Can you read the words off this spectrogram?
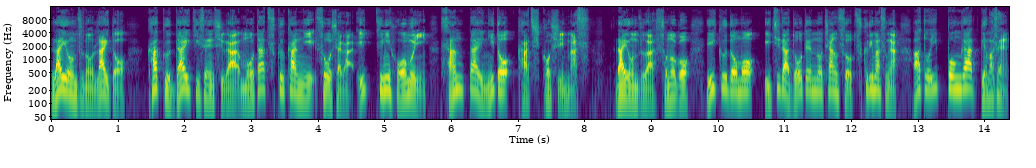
ライオンズのライト各大輝選手がもたつく間に走者が一気にホームイン。3対2と勝ち越します。ライオンズはその後幾度も一打同点のチャンスを作りますがあと1本が出ません。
